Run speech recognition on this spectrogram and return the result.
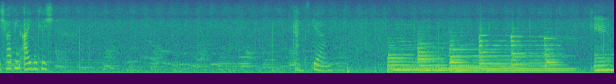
Ich habe ihn eigentlich ganz gern. Kind,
